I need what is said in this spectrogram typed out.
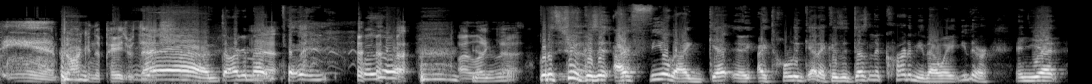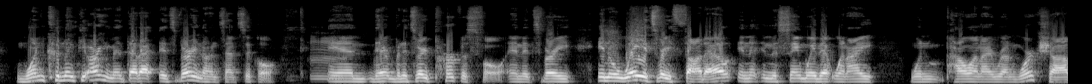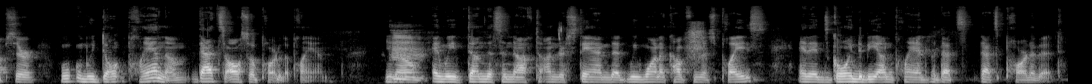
damn, darken the page with that. yeah, talking that page. I I like that. But it's true Yeah. because I feel that I get, I, I totally get it because it doesn't occur to me that way either, and yet one could make the argument that I, it's very nonsensical. Hmm. And there, but it's very purposeful, and it's very, in a way, it's very thought out. In in the same way that when I, when Paula and I run workshops, or when we don't plan them, that's also part of the plan, you know. And we've done this enough to understand that we want to come from this place, and it's going to be unplanned, but that's that's part of it.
